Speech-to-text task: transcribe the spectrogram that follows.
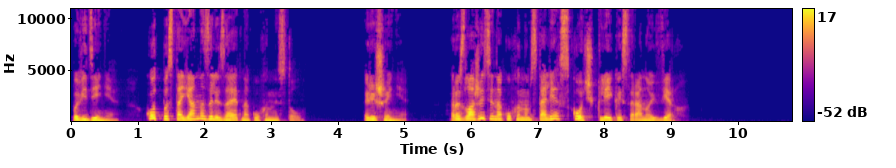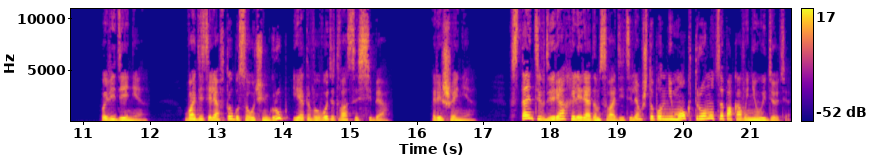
Поведение. Кот постоянно залезает на кухонный стол. Решение. Разложите на кухонном столе скотч клейкой стороной вверх. Поведение. Водитель автобуса очень груб, и это выводит вас из себя. Решение. Встаньте в дверях или рядом с водителем, чтобы он не мог тронуться, пока вы не уйдете.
